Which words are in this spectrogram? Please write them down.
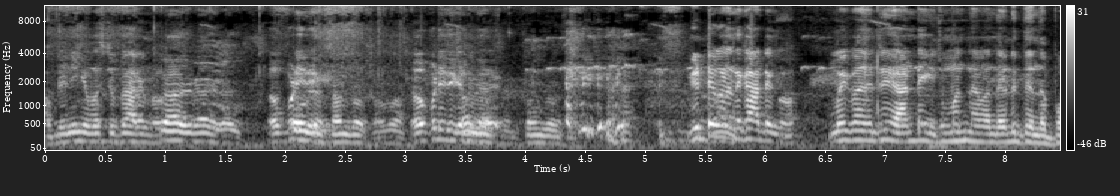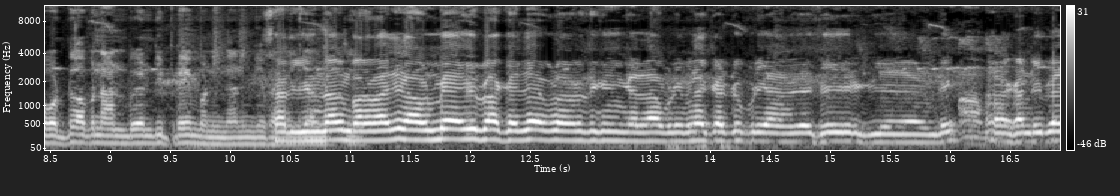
அப்படி நீங்க ஃபர்ஸ்ட் பாருங்க. எப்படி இருக்கு? சந்தோஷமா எப்படி இருக்கு சந்தோஷம் கிட்ட கொண்டு காட்டுங்க. உண்மைக்கு வந்துட்டு அண்டைக்கு சும்மா வந்து எடுத்து இந்த போட்டு அப்ப நான் வேண்டி பிரேம் பண்ணி நான் இங்க சரி இருந்தாலும் பரவாயில்ல. நான் உண்மையா எதிர்பார்க்கல. இவ்வளவு நீங்க எல்லாம் செய்திருக்கீங்க ஆனா கண்டிப்பா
